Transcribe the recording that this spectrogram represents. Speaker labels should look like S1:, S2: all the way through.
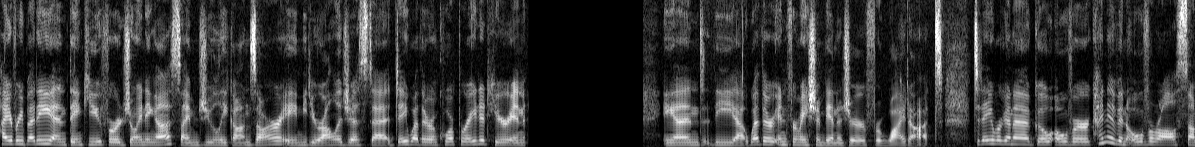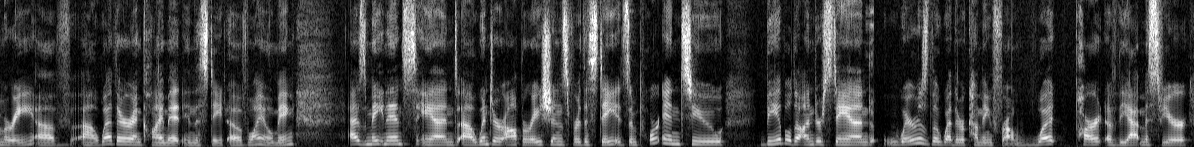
S1: Hi, everybody, and thank you for joining us. I'm Julie Gonzar, a meteorologist at Day Weather Incorporated here in and the uh, Weather Information Manager for WYDOT. Today we're going to go over kind of an overall summary of uh, weather and climate in the state of Wyoming. As maintenance and uh, winter operations for the state, it's important to be able to understand where is the weather coming from, what part of the atmosphere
